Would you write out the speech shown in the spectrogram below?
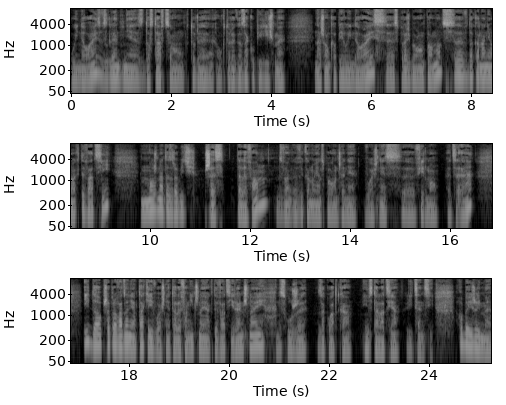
Windows, względnie z dostawcą, który, u którego zakupiliśmy naszą kopię Windows z prośbą o pomoc w dokonaniu aktywacji. Można to zrobić przez telefon, wykonując połączenie właśnie z e, firmą ECE. I do przeprowadzenia takiej właśnie telefonicznej aktywacji ręcznej służy zakładka instalacja licencji. Obejrzyjmy,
